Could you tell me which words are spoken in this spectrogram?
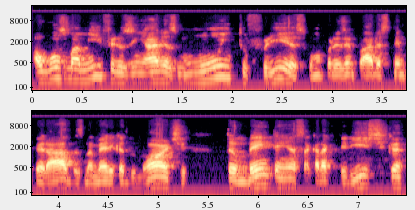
alguns mamíferos em áreas muito frias, como por exemplo áreas temperadas na América do Norte, também tem essa característica.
